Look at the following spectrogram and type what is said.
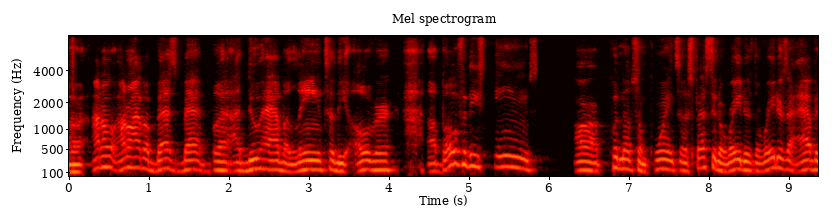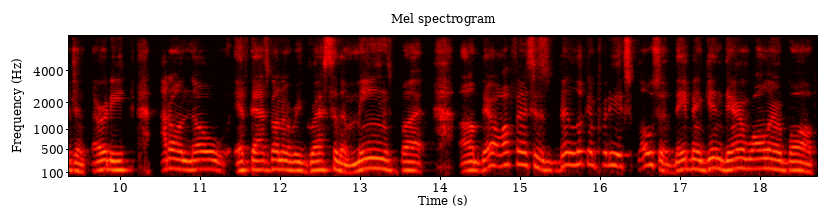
Uh, I don't I don't have a best bet, but I do have a lean to the over. Uh, both of these teams are putting up some points, especially the Raiders. The Raiders are averaging 30. I don't know if that's going to regress to the means, but um, their offense has been looking pretty explosive. They've been getting Darren Waller involved.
